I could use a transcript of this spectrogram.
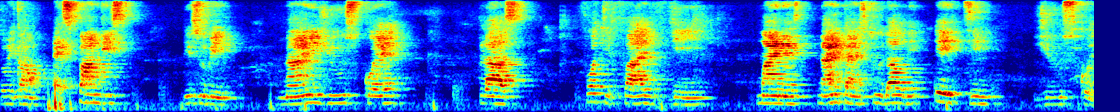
So we can expand this. This will be 9U square plus 45V minus 9 times 2, that will be 18 u squared.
